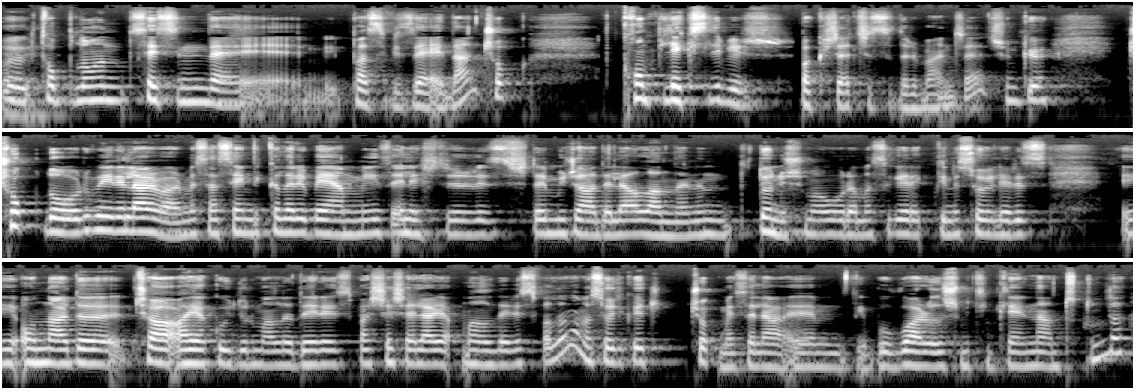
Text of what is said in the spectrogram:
bu toplumun sesini de e, pasifize eden çok kompleksli bir bakış açısıdır bence. Çünkü çok doğru veriler var. Mesela sendikaları beğenmeyiz, eleştiririz. İşte mücadele alanlarının dönüşüme uğraması gerektiğini söyleriz. Ee, onlar da çağa ayak uydurmalı deriz, başka şeyler yapmalı deriz falan ama söyledikleri çok mesela e, bu varoluş mitinglerinden tutun da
